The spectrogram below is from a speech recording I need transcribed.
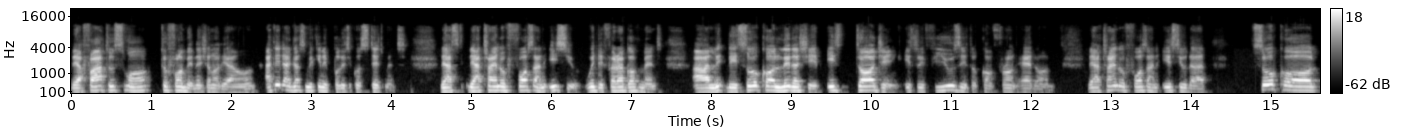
They are far too small to form a nation of their own. I think they're just making a political statement. They are, they are trying to force an issue with the federal government. Uh, the so-called leadership is dodging, is refusing to confront head on. They are trying to force an issue that so-called,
